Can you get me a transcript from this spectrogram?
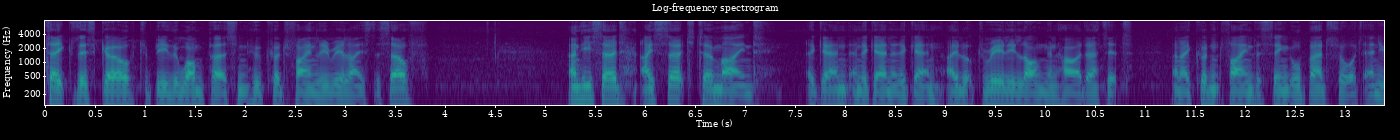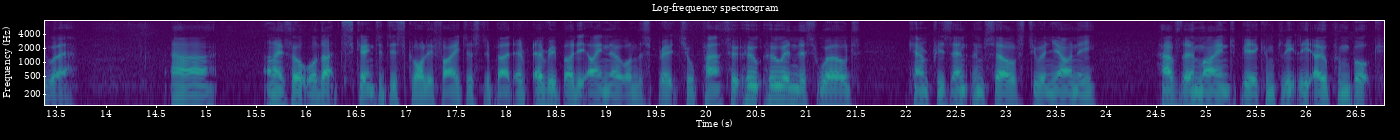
take this girl to be the one person who could finally realize the self. And he said, I searched her mind again and again and again. I looked really long and hard at it and I couldn't find a single bad thought anywhere. Uh, and I thought, well, that's going to disqualify just about everybody I know on the spiritual path. Who, who, who in this world can present themselves to a jnani have their mind be a completely open book,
